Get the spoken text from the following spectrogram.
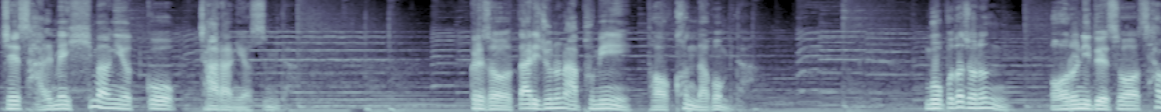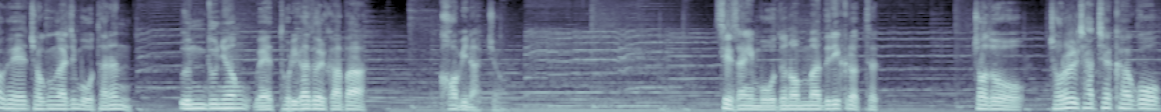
제 삶의 희망이었고 자랑이었습니다. 그래서 딸이 주는 아픔이 더 컸나 봅니다. 무엇보다 저는 어른이 돼서 사회에 적응하지 못하는 은둔형 외톨이가 될까봐 겁이 났죠. 세상의 모든 엄마들이 그렇듯 저도 저를 자책하고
